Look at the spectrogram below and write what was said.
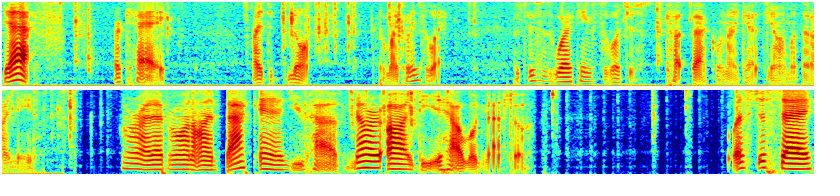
Yes! Okay. I did not put my coins away. But this is working, so I'll just cut back when I get the armor that I need. Alright everyone, I'm back and you have no idea how long that took. Let's just say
